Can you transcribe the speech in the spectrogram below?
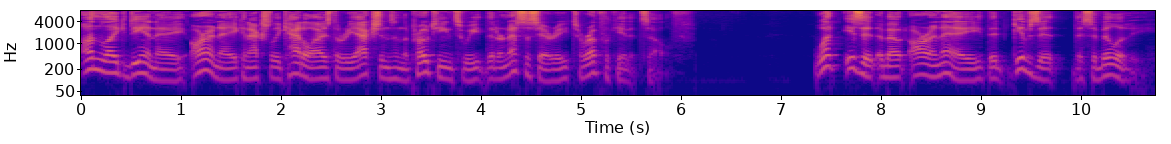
unlike DNA, RNA can actually catalyze the reactions in the protein suite that are necessary to replicate itself. What is it about RNA that gives it this ability?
